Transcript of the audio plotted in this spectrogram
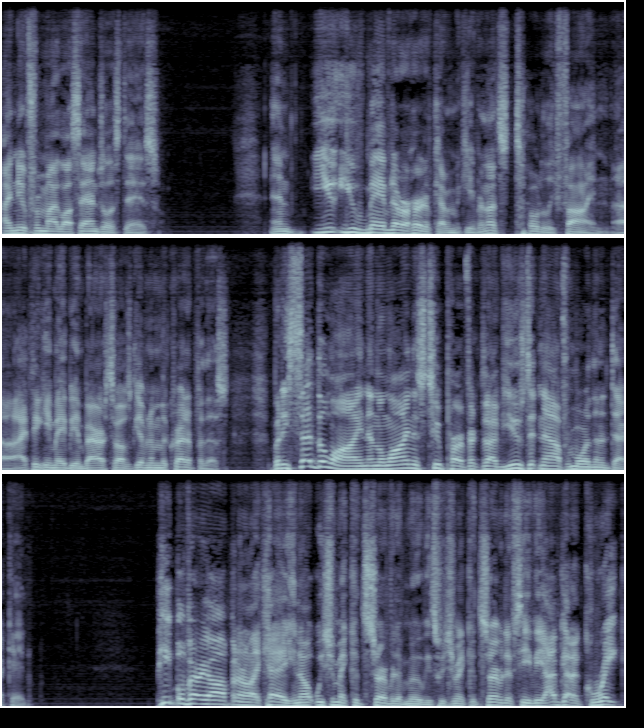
I knew from my Los Angeles days. And you you may have never heard of Kevin McKeever, and that's totally fine. Uh, I think he may be embarrassed if I was giving him the credit for this. But he said the line, and the line is too perfect, and I've used it now for more than a decade people very often are like, hey, you know, we should make conservative movies. We should make conservative TV. I've got a great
